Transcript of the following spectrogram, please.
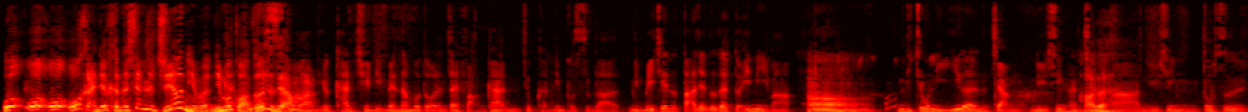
我我我我感觉可能甚至只有你们你们广州是这样吧 你？就看群里面那么多人在反抗，就肯定不是的。你没见到大家都在怼你吗？哦，你就你一个人讲女性很强啊，女性都是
